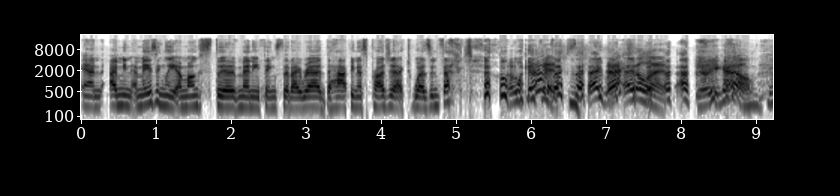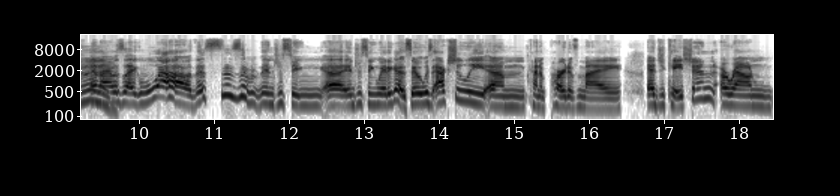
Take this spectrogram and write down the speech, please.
And I mean, amazingly, amongst the many things that I read, The Happiness Project was, in fact, oh, one good. of the books that I read. Excellent. There you go. Um, and I was like, wow, this is an interesting, uh, interesting way to go. So it was actually um, kind of part of my education around,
